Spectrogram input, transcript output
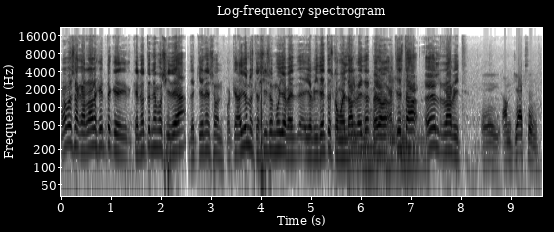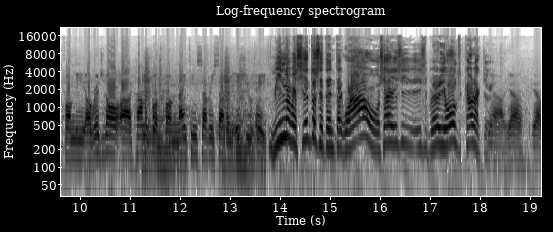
Vamos a agarrar a gente que, que no tenemos idea de quiénes son. Porque hay unos que sí son muy evi- evidentes como el Darth Vader. Pero aquí está el Rabbit. Hey, I'm Jackson from the original uh, comic book from 1977, issue 8. 1970. Wow. O sea, es is very old character. Yeah, yeah, yeah.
